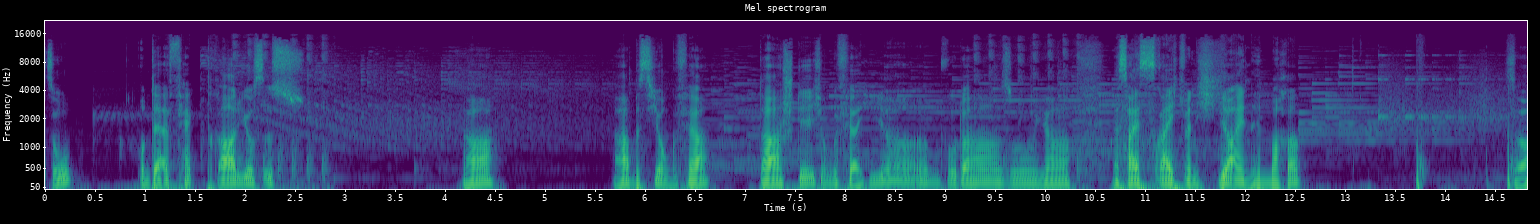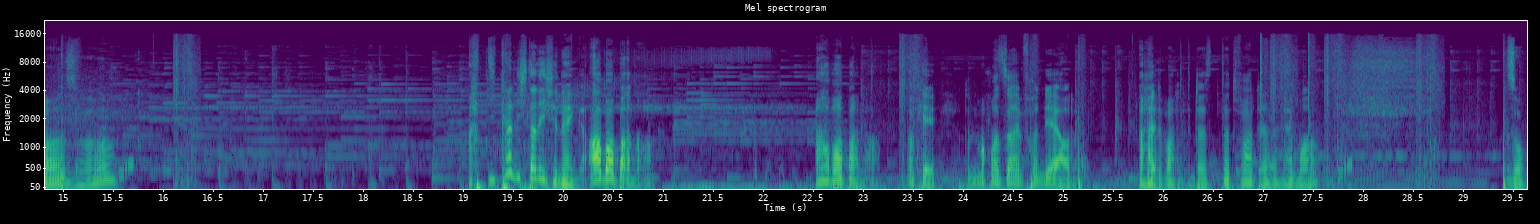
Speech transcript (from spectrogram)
So. Und der Effektradius ist... Ja. Ja, bis hier ungefähr. Da stehe ich ungefähr hier, irgendwo da, so, ja. Das heißt, es reicht, wenn ich hier einen hinmache. So, so. Ach, die kann ich da nicht hinhängen, aber Banner. Aber Banner. Okay, dann machen wir sie einfach in die Erde. Ach halt, warte, das, das war der Hammer. So,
